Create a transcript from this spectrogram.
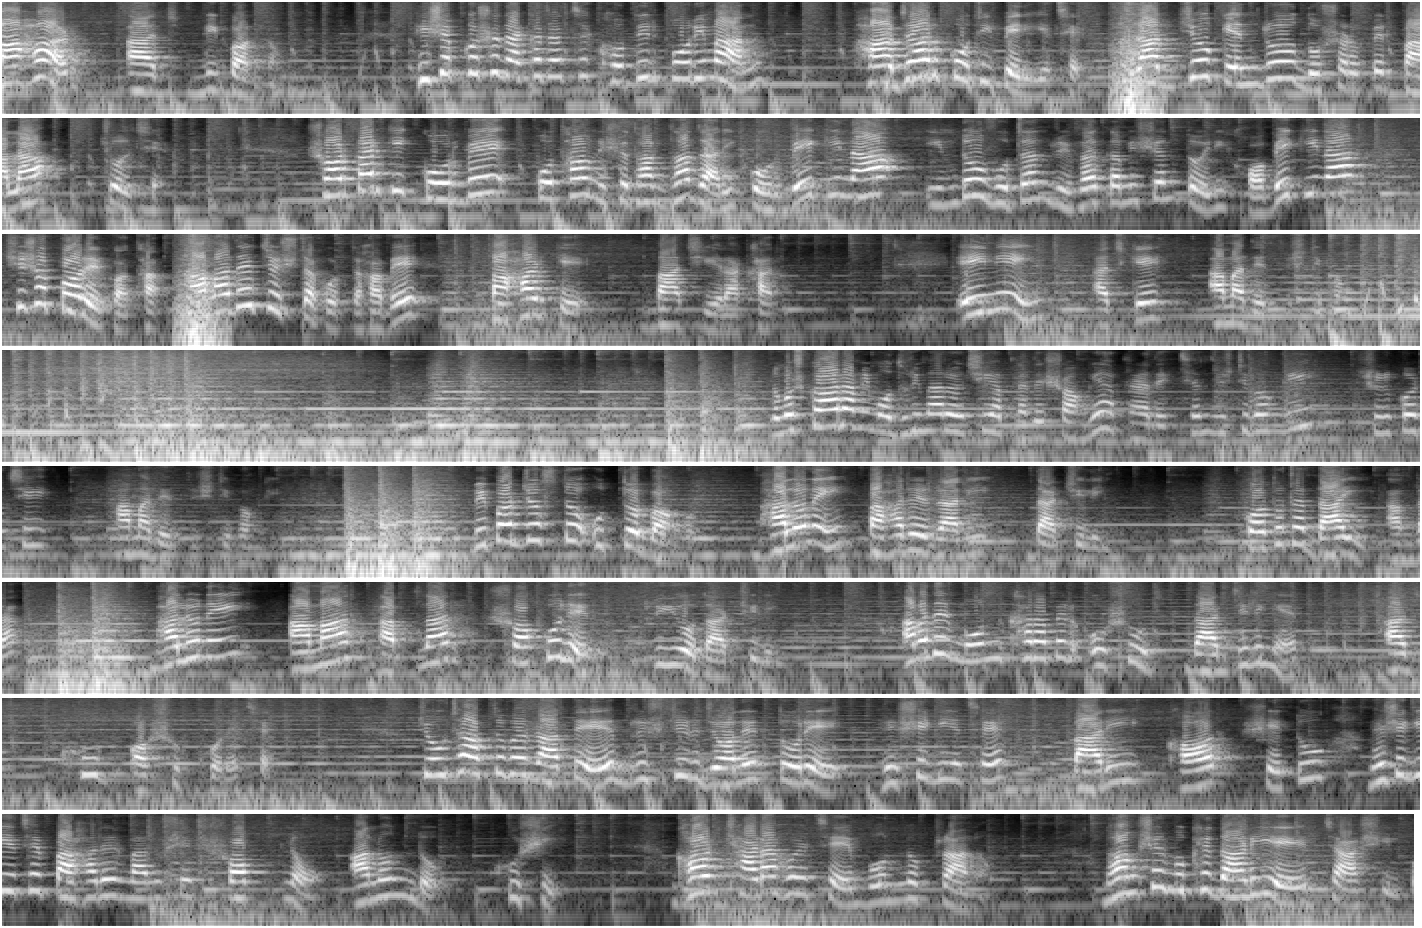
পাহাড় আজ বিপন্ন। হিসেব কষে দেখা যাচ্ছে ক্ষতির পরিমাণ হাজার কোটি পেরিয়েছে। রাজ্য, কেন্দ্র, দোষারোপের পালা চলছে। সরকার কি করবে, কোথাও নিষেধাজ্ঞা জারি করবে কি না ইন্দো ভুটান রিভার কমিশন তৈরি হবে কি না সেসব পরের কথা। আমাদের চেষ্টা করতে হবে পাহাড়কে বাঁচিয়ে রাখার। এই নিয়েই আজকে আমাদের দৃষ্টিভঙ্গি। নমস্কার, আমি মধুরিমা রয়েছি আপনাদের সঙ্গে। আপনারা দেখছেন দৃষ্টিভঙ্গি। শুরু করছি আমাদের দৃষ্টিভঙ্গি। বিপর্যস্ত উত্তরবঙ্গ। ভালো নেই পাহাড়ের রানী দার্জিলিং। কতটা দায়ী আমরা? ভালো নেই আমার, আপনার, সকলের প্রিয় দার্জিলিং। আমাদের মন খারাপের ওষুধ দার্জিলিং এর আজ খুব অসুখ করেছে। চৌঠা অক্টোবর রাতে বৃষ্টির জলের তোরে ভেসে গিয়েছে বাড়ি ঘর সেতু, ভেসে গিয়েছে পাহাড়ের মানুষের স্বপ্ন, আনন্দ, খুশি। ঘর ছাড়া হয়েছে বন্য প্রাণ ধ্বংসের মুখে দাঁড়িয়ে চা শিল্প।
